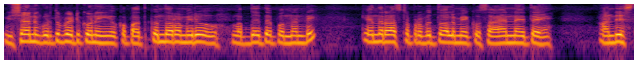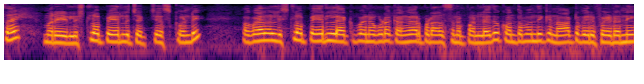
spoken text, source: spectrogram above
విషయాన్ని గుర్తుపెట్టుకొని ఈ యొక్క పథకం ద్వారా మీరు లబ్ధి అయితే పొందండి. కేంద్ర రాష్ట్ర ప్రభుత్వాలు మీకు సాయాన్ని అయితే అందిస్తాయి. మరి లిస్ట్లో పేర్లు చెక్ చేసుకోండి. ఒకవేళ లిస్ట్లో పేర్లు లేకపోయినా కూడా కంగారు పడాల్సిన పని లేదు. కొంతమందికి నాట్ వెరిఫైడ్ అని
